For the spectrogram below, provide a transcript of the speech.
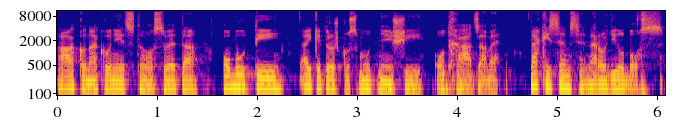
a ako nakoniec z toho sveta obutí, aj keď trošku smutnejší, odchádzame. Taky sem sa narodil bos.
